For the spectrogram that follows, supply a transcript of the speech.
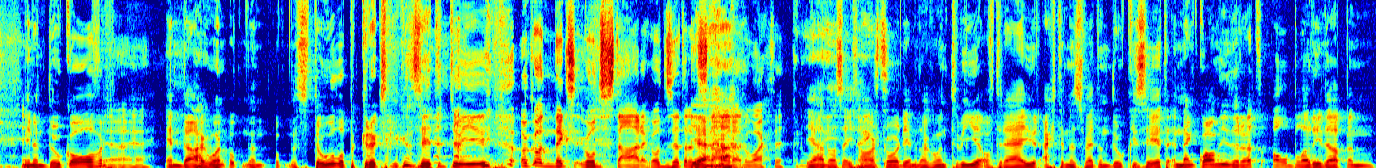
met een doek over, Ja, ja. en daar gewoon op een, op een stoel, op een krukje gaan zitten twee uur. Ook gewoon niks, gewoon staren. Gewoon zitten en Ja. staren en wachten. Ja, dat is echt hardcore. Die hebben dan gewoon twee of drie uur achter een zwet en doek gezeten. En dan kwam die eruit, all bloodied up en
